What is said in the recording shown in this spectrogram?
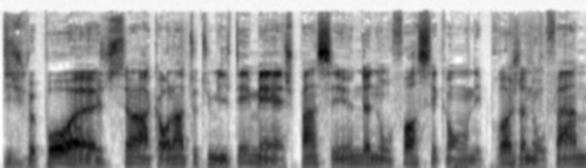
puis je veux pas, euh, je dis ça encore là en toute humilité, mais je pense que c'est une de nos forces, c'est qu'on est proche de nos fans,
